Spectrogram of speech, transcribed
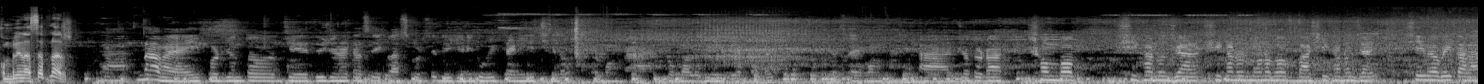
কমপ্লেন আছে আপনার? না ভাই এই পর্যন্ত যে দুইজনের কাছে ক্লাস করছে দুইজনই খুবই ফ্রেন্ডলি ছিল এবং খুব ভালো এবং যতটা সম্ভব শেখানো যায় শেখানোর মনোভাব বা শেখানো যায় সেইভাবেই তারা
